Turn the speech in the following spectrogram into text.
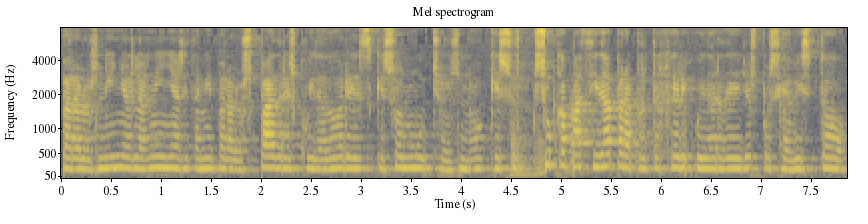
para los niños, las niñas y también para los padres, cuidadores, que son muchos, ¿no? que su, capacidad para proteger y cuidar de ellos pues, se ha visto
